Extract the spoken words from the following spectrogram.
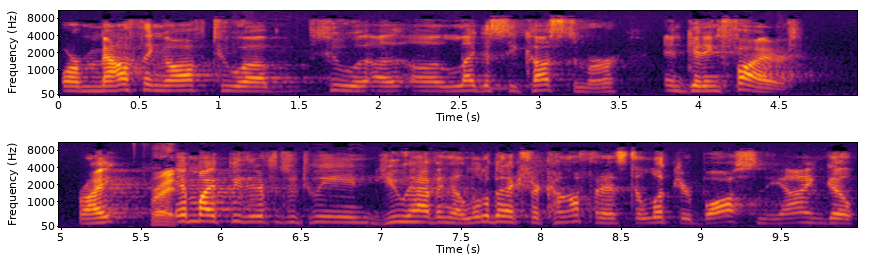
or mouthing off to a to a, a legacy customer and getting fired right? Right. It might be the difference between you having a little bit extra confidence to look your boss in the eye and go,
